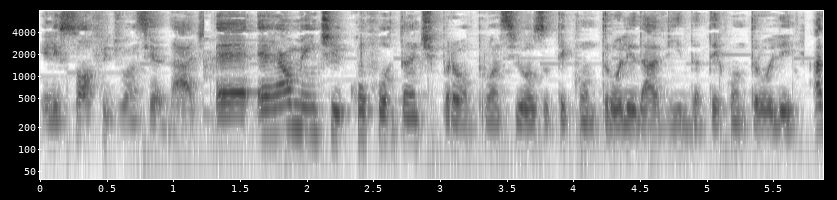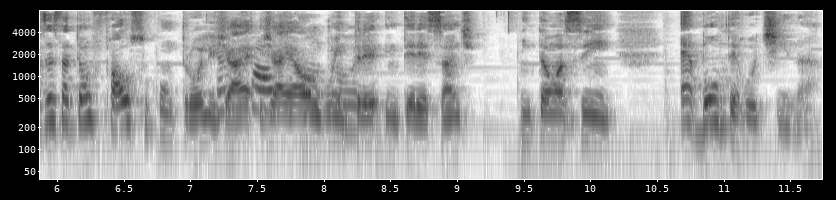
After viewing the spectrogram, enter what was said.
ele sofre de uma ansiedade. É, é realmente confortante para o ansioso ter controle da vida, ter controle. Às vezes até um falso controle é já, um falso já é algo interessante. Então, assim, é bom ter rotina.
